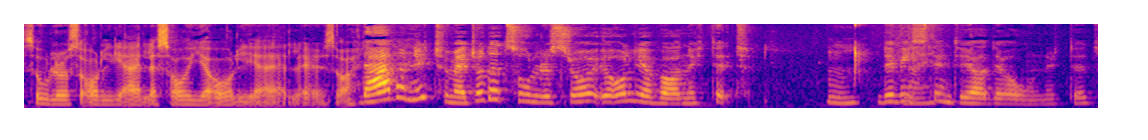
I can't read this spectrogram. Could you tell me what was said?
solrosolja eller sojaolja eller så. Det här var nytt för mig. Jag trodde att solrosolja var nyttigt. Mm. Det visste Nej. inte jag det var onyttigt.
